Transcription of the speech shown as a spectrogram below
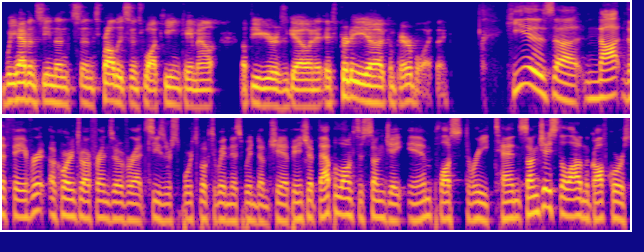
we haven't seen them since probably since Joaquin came out a few years ago, and it, it's pretty uh, comparable, I think. He is uh, not the favorite, according to our friends over at Caesar Sportsbook, to win this Wyndham Championship. That belongs to Sung Sungjae Im plus 310. Sungjae's still out on the golf course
